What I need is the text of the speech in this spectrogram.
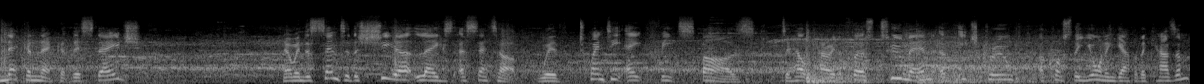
Neck and neck at this stage. Now, in the centre, the sheer legs are set up with 28 feet spars to help carry the first two men of each crew across the yawning gap of the chasm.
